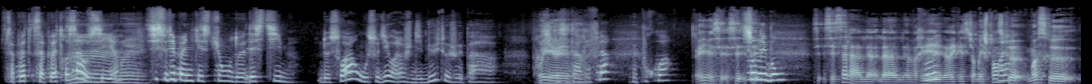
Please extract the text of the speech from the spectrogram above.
Ça peut être ça, peut être ça aussi. hein. Si ce n'était pas une question de- d'estime de soi, ou se dire voilà je débute, je vais pas pratiquer Oui, ces oui. tarifs-là, mais pourquoi? Oui, mais Si on est bon, C'est ça la, la- la- la vraie, Oui. vraie question. Mais je pense Voilà. que moi, ce, que,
